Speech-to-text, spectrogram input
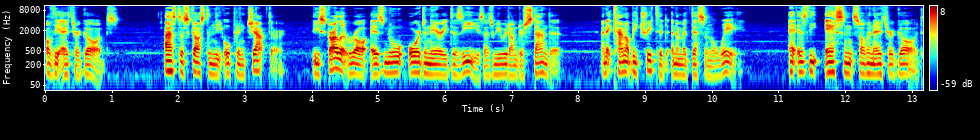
of the outer gods. As discussed in the opening chapter, the scarlet rot is no ordinary disease as we would understand it, and it cannot be treated in a medicinal way. It is the essence of an outer god,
